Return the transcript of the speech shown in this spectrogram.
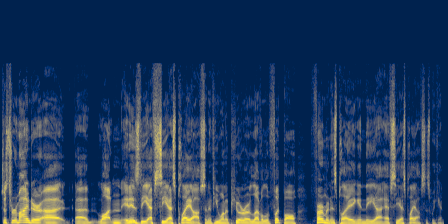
Just a reminder, uh, uh, Lawton, it is the FCS playoffs. And if you want a purer level of football, Furman is playing in the uh, FCS playoffs this weekend.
